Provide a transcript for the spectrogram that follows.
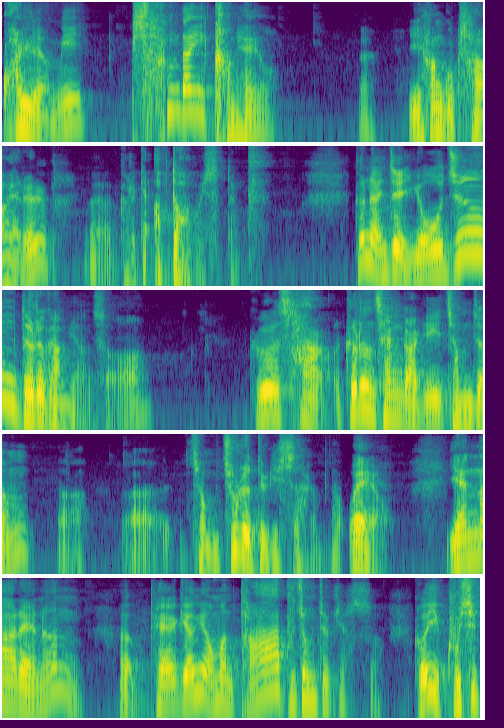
관념이 상당히 강해요. 예, 이 한국 사회를 어, 그렇게 압도하고 있었던 거예요. 그러나 이제 요즘 들어가면서 그 사, 그런 생각이 점점, 어, 어, 좀 줄어들기 시작합니다. 왜요? 옛날에는 어, 배경이 오면 다 부정적이었어. 거의 90,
